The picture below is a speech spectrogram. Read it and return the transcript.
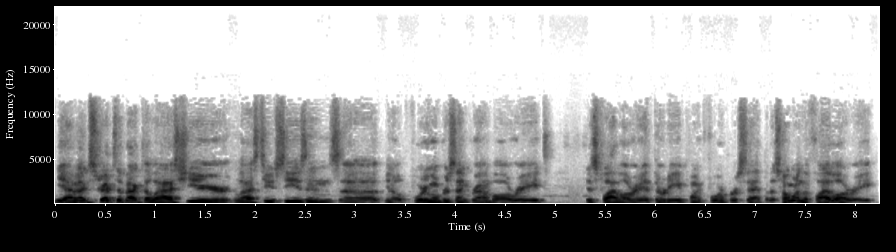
Yeah, I mean, stretch it back to last year, last two seasons. Uh, you know, 41% ground ball rate, his fly ball rate at 38.4%, but his home run the fly ball rate,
